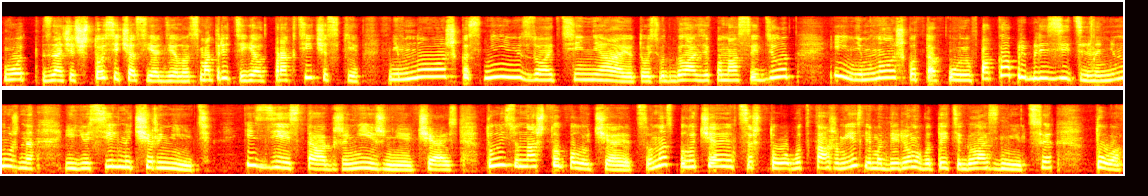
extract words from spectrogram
Вот, значит, что сейчас я делаю? Смотрите, я вот практически немножко снизу оттеняю. То есть вот глазик у нас идет и немножко такую, пока приблизительно, не нужно ее сильно чернить. И здесь также нижняя часть. То есть у нас что получается? У нас получается, что, вот скажем, если мы берем вот эти глазницы, то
